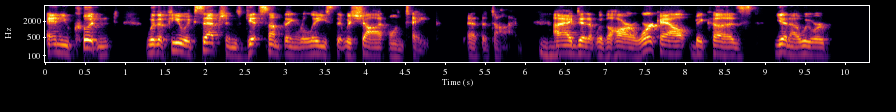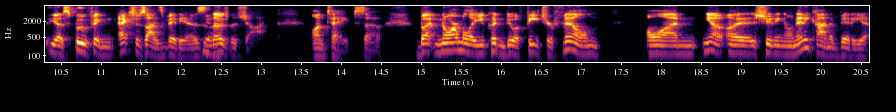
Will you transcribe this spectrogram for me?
and you couldn't with a few exceptions get something released that was shot on tape at the time. Mm-hmm. i did it with the horror workout because you know we were you know, spoofing exercise videos, and those were shot on tape. So, but normally you couldn't do a feature film on, you know, uh, shooting on any kind of video,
